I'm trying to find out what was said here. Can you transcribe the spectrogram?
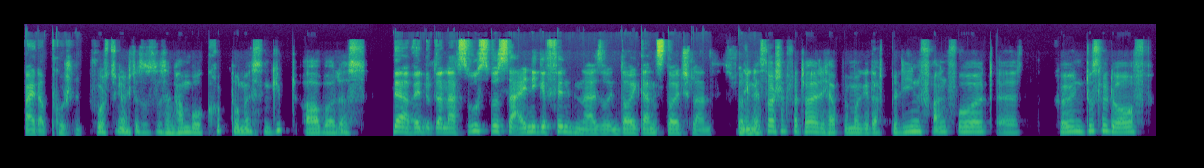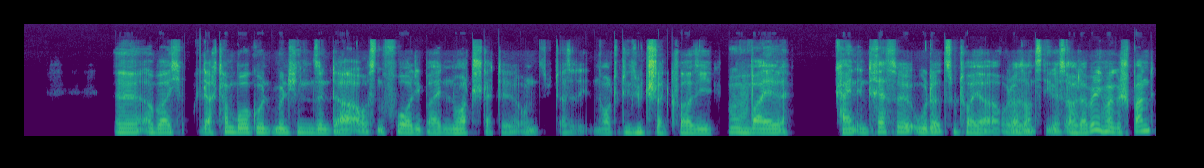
weiter pushen. Ich wusste gar nicht, dass es das in Hamburg Kryptomessen gibt, aber das Ja, wenn du danach suchst, wirst du einige finden, also in ganz Deutschland. Schon In ganz Deutschland verteilt. Ich habe immer gedacht, Berlin, Frankfurt, äh, Köln, Düsseldorf. Äh, aber ich habe gedacht, Hamburg und München sind da außen vor, die beiden Nordstädte und also die Nord und die Südstadt quasi, weil kein Interesse oder zu teuer oder Sonstiges. Aber da bin ich mal gespannt,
